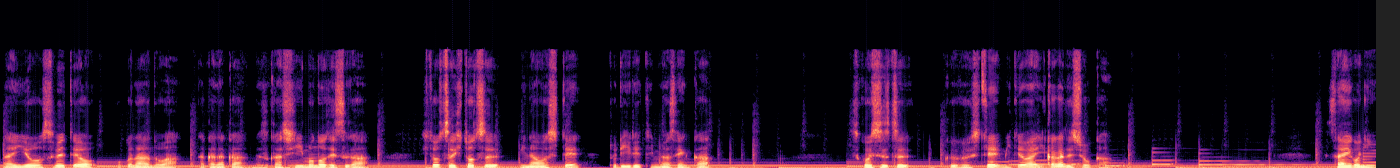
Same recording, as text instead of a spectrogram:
内容すべてを行うのはなかなか難しいものですが、一つ一つ見直して取り入れてみませんか？少しずつ工夫してみてはいかがでしょうか？最後に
